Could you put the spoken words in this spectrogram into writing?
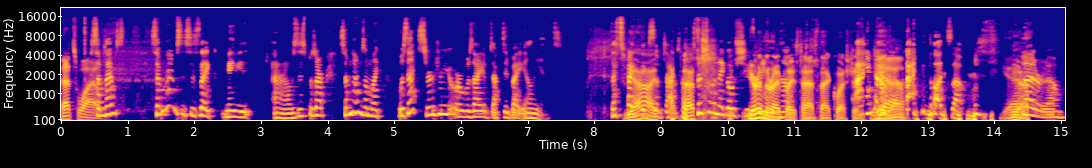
That's wild. Sometimes, sometimes this is like maybe I don't know. Is this bizarre? Sometimes I'm like, was that surgery or was I abducted by aliens? That's what Yeah, I I- think sometimes, that's- especially when they go. She's You're in the right up." place to ask that question. I know. Yeah. I thought so. Yeah. I don't know.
